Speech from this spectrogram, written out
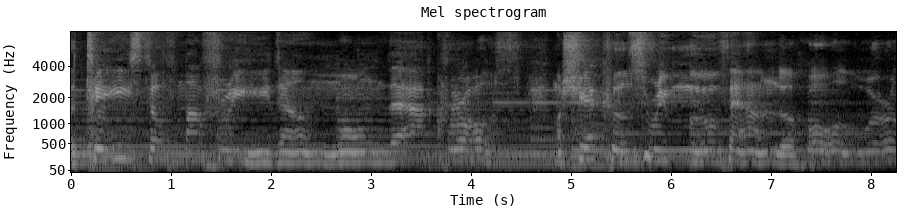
A taste of my freedom on that cross. My shackles removed and the whole world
